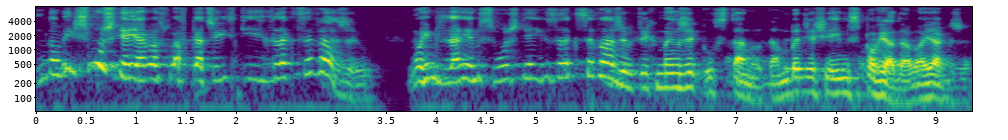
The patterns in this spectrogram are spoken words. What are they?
no i słusznie Jarosław Kaczyński ich zlekceważył. Moim zdaniem słusznie ich zlekceważył, tych mężyków stanu. Tam będzie się im spowiadał, a jakże.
